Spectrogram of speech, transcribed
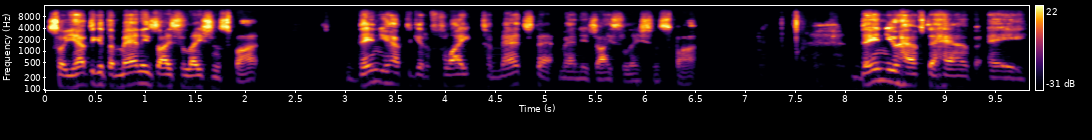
So you have to get the managed isolation spot. Then you have to get a flight to match that managed isolation spot. Then you have to have a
